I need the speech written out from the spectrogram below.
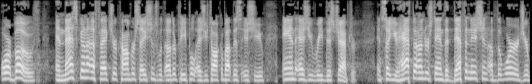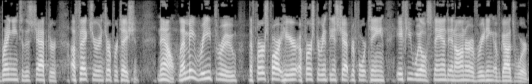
or both, and that's going to affect your conversations with other people as you talk about this issue and as you read this chapter. And so you have to understand the definition of the words you're bringing to this chapter affect your interpretation. Now, let me read through the first part here of 1 Corinthians chapter 14. If you will, stand in honor of reading of God's word.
